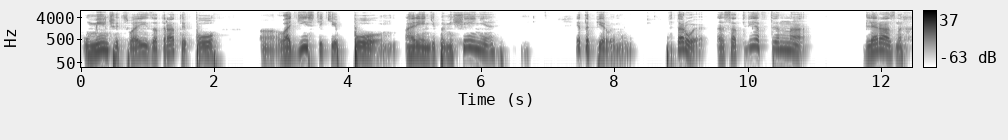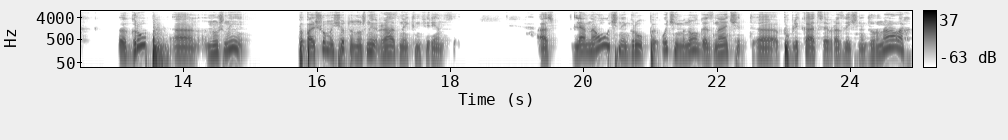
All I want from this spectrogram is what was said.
уменьшить свои затраты по логистике, по аренде помещения. Это первый момент. Второе. Соответственно, для разных групп нужны по большому счету нужны разные конференции. А для научной группы очень много значит э, публикация в различных журналах,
